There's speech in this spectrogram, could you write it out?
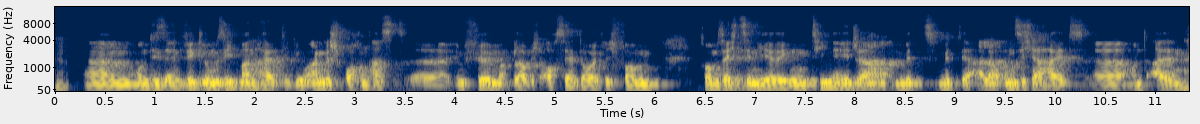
Ja. Ähm, und diese Entwicklung sieht man halt, die du angesprochen hast, äh, im Film, glaube ich, auch sehr deutlich vom vom 16-jährigen Teenager mit, mit der aller Unsicherheit äh, und allen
